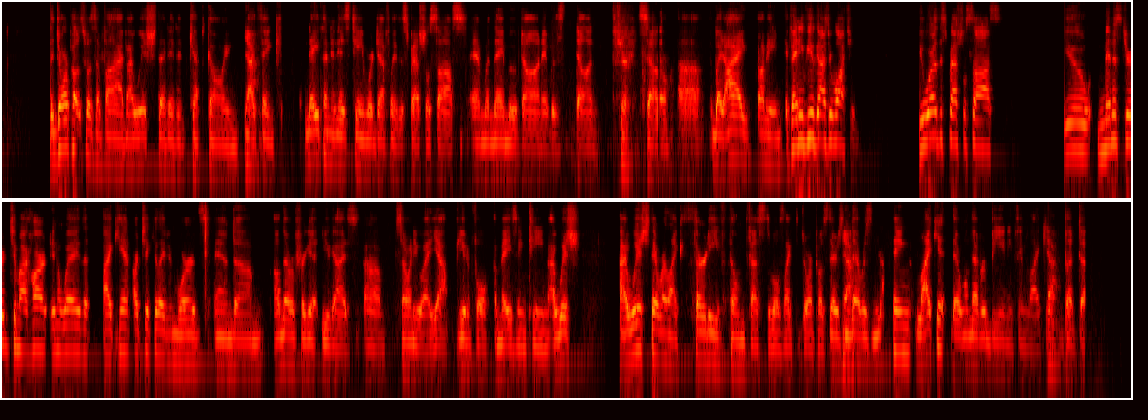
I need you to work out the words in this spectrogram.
the doorpost was a vibe. I wish that it had kept going. Yeah. I think Nathan and his team were definitely the special sauce, and when they moved on, it was done. Sure. So, uh, but I, I mean, if any of you guys are watching, you were the special sauce. You ministered to my heart in a way that I can't articulate in words, and um, I'll never forget you guys. Um, so anyway, yeah, beautiful, amazing team. I wish, I wish there were like 30 film festivals like the Doorpost. There's Yeah. there was nothing like it. There will never be anything like it. Yeah. But uh,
